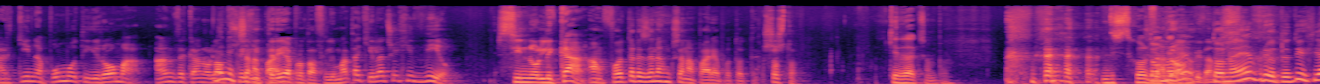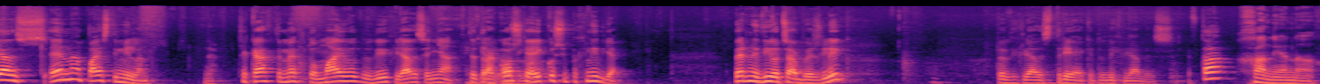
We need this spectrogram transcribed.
αρκεί να πούμε ότι η Ρώμα, αν δεν κάνω Δεν λάθος, έχει έχει, ξαναπάρει. τρία πρωταθλήματα και η Λάτσιο έχει δύο. Συνολικά. Αμφότερες δεν έχουν ξαναπάρει από τότε. Σωστό. Και δεν θα ξαναπάω. Δυστυχώς Το, δεν. Νοέ- πιθανό. το Νοέμβριο του 2001 πάει στη Μίλαν. Ναι. και κάθεται μέχρι το Μάιο του 2009. 420 παιχνίδια. Παίρνει δύο Champions League, το 2003 και το 2007. Χάνει ένα.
